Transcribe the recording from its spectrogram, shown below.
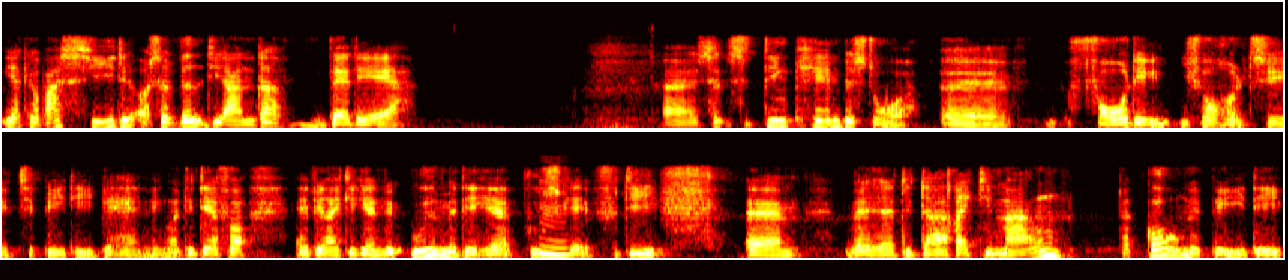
jeg kan jo bare sige det, og så ved de andre, hvad det er. Uh, så, så det er en kæmpe stor uh, fordel i forhold til, til BDI-behandling, og det er derfor, at vi rigtig gerne vil ud med det her budskab, mm. fordi uh, hvad er det, der er rigtig mange, der går med BED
